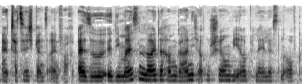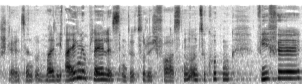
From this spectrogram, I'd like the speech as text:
Äh, tatsächlich ganz einfach. Also äh, die meisten Leute haben gar nicht auf dem Schirm, wie ihre Playlisten aufgestellt sind und mal die eigenen Playlisten zu durchforsten und zu gucken, wie viel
